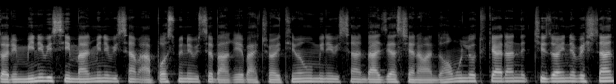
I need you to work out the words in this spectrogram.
داریم می‌نویسیم من می‌نویسم عباس می‌نویسه بقیه بچه های تیممون می‌نویسن. بعضی از شنونده هامون لطف کردن چیزایی نوشتن.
